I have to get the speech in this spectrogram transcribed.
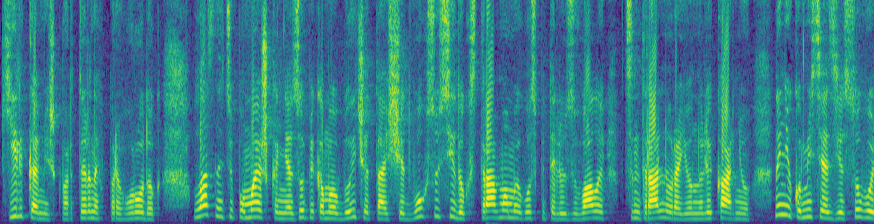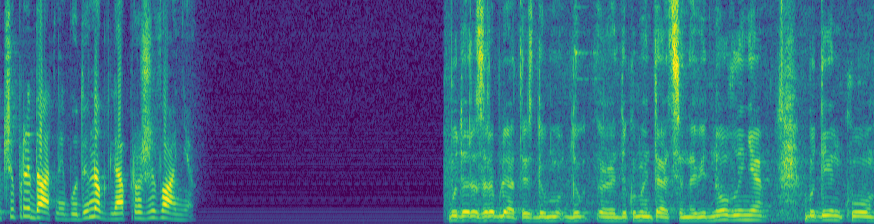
кілька міжквартирних перегородок. Власницю помешкання з опіками обличчя та ще двох сусідок з травмами госпіталізували в центральну районну лікарню. Нині комісія з'ясовує, чи придатний будинок для проживання. Буде до- е, документація на відновлення будинку.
